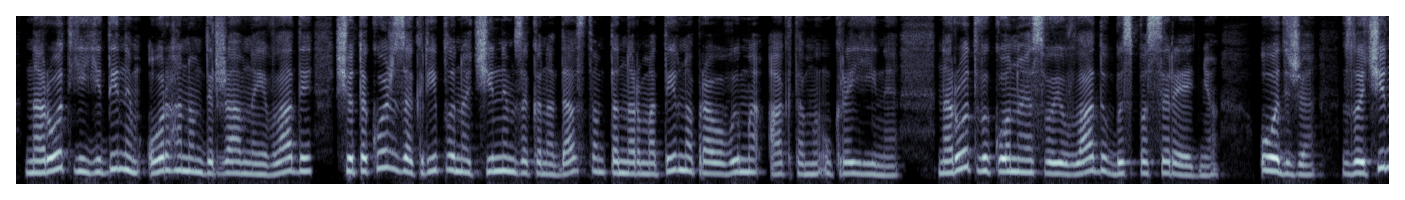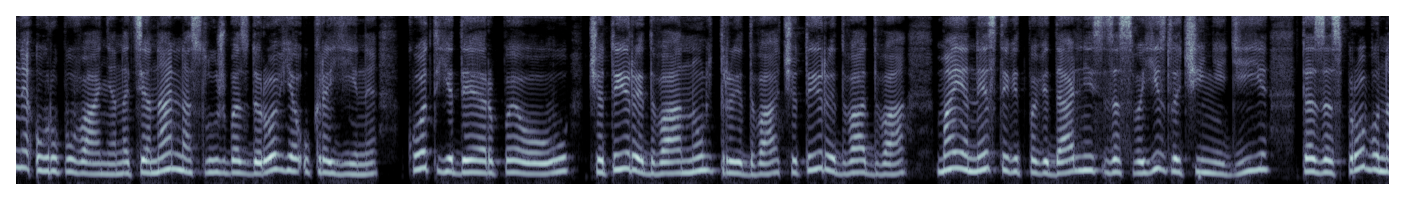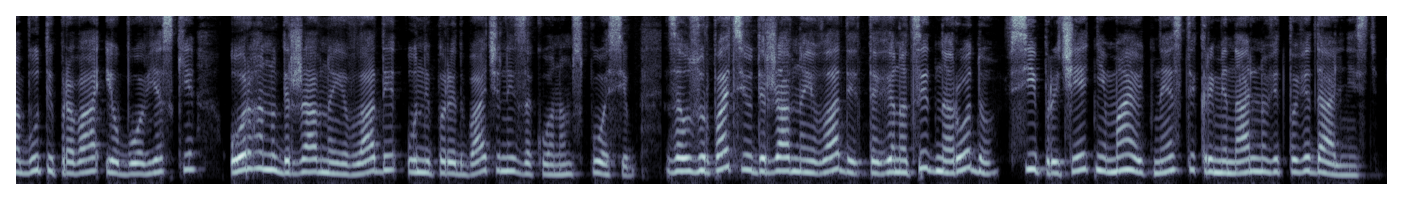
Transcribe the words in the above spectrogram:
Народ є єдиним органом державної влади, що також закріплено чинним законодавством та нормативно-правовими актами України. Народ виконує свою владу безпосередньо. Отже, злочинне угрупування Національна служба здоров'я України, код ЄДРПОУ 42032-422 має нести відповідальність за свої злочинні дії та за спробу набути права і обов'язки органу державної влади у непередбачений законом спосіб. За узурпацію державної влади та геноцид народу всі причетні мають нести кримінальну відповідальність.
